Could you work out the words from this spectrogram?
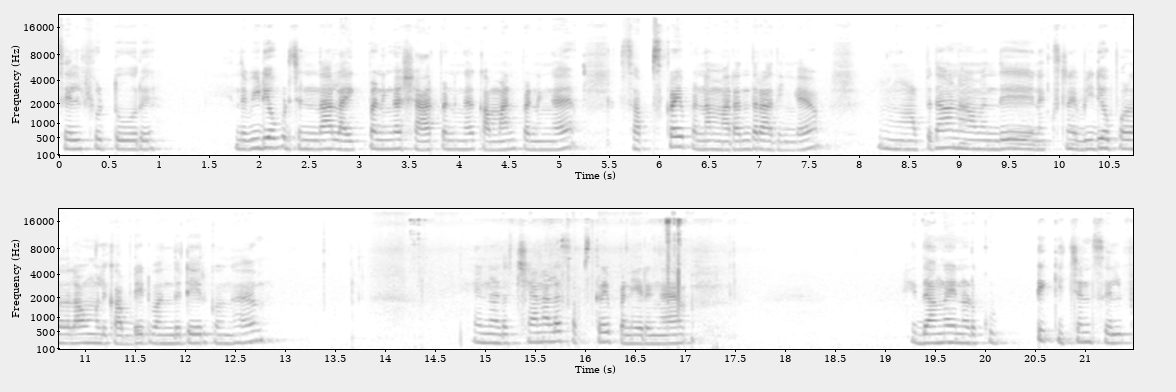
செல்ஃபு டூரு இந்த வீடியோ பிடிச்சிருந்தா லைக் பண்ணுங்கள் ஷேர் பண்ணுங்கள் கமெண்ட் பண்ணுங்கள் சப்ஸ்கிரைப் பண்ண மறந்துடாதீங்க அப்போ தான் நான் வந்து நெக்ஸ்ட் வீடியோ போடுறதெல்லாம் உங்களுக்கு அப்டேட் வந்துகிட்டே இருக்குங்க. என்னோடய சேனலை சப்ஸ்கிரைப் பண்ணிடுங்க இதாங்க என்னோடய குட்டி kitchen shelf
